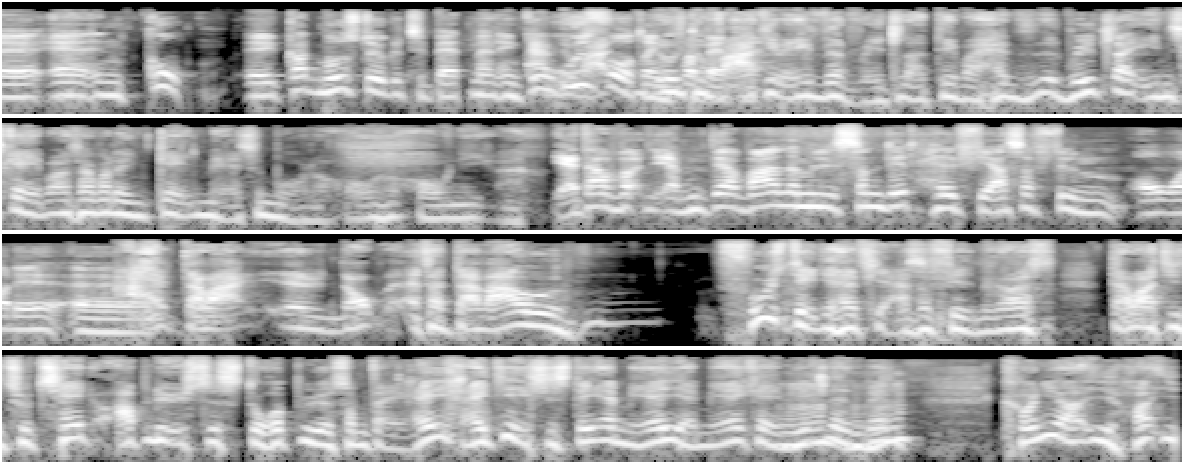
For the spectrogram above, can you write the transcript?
øh, er en god, et godt modstykke til Batman. En god Ja, var- udfordring nu, for nu Batman. var det jo ikke The Riddler. Det var hans Riddler-egenskaber, og så var der en gal masse morder oven, oveni. Ja, der var, jamen, der var nemlig sådan lidt 70'er-film over det. Øh, Ej, der var, øh, no, altså, der var jo fuldstændig 70'er film, ikke også? Der var de totalt opløste storbyer, som der ikke rigtig eksisterer mere i Amerika i virkeligheden, Mhm. mm-hmm. men kun i, i,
